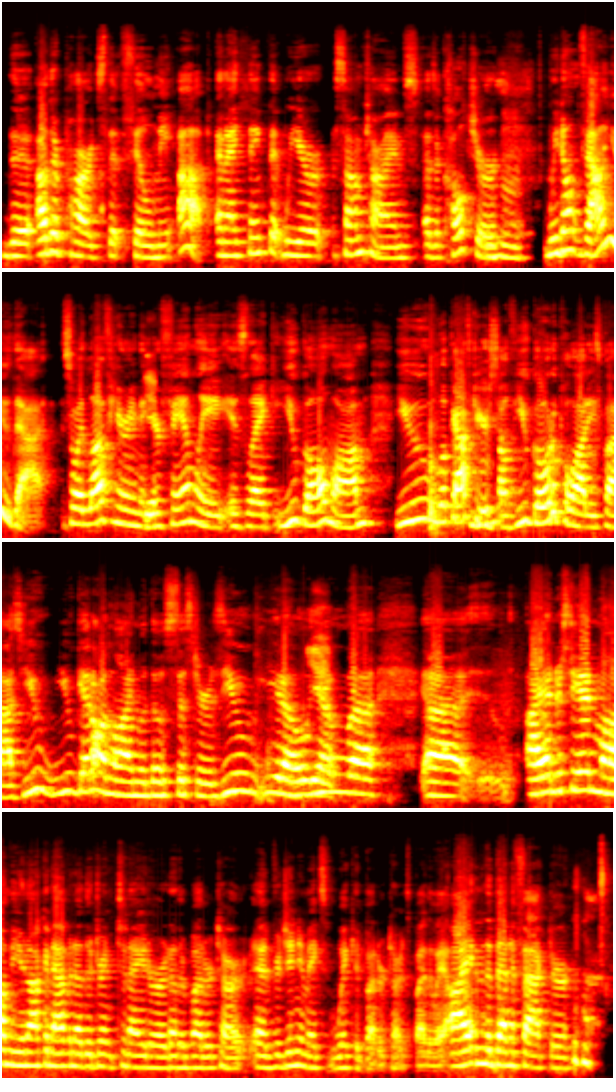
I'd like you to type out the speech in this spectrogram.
the other parts that fill me up. And I think that we are sometimes, as a culture, mm-hmm. we don't value that. So I love hearing that yeah. your family is like, you go, mom, you look after mm-hmm. yourself, you go to Pilates class, you you get online with those sisters, you you know, yeah. you. Uh, uh, I understand, mom, you're not going to have another drink tonight or another butter tart. And Virginia makes wicked butter tarts, by the way. I am the benefactor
